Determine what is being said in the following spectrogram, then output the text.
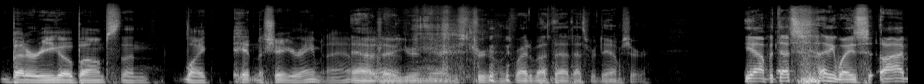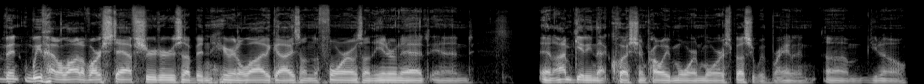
better ego bumps than like hitting the shit you're aiming at. Yeah, no, uh, you're in there. It's true. I was right about that. That's for damn sure. Yeah, but that's anyways. I've been. We've had a lot of our staff shooters. I've been hearing a lot of guys on the forums on the internet, and and I'm getting that question probably more and more, especially with Brandon. Um, you know,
